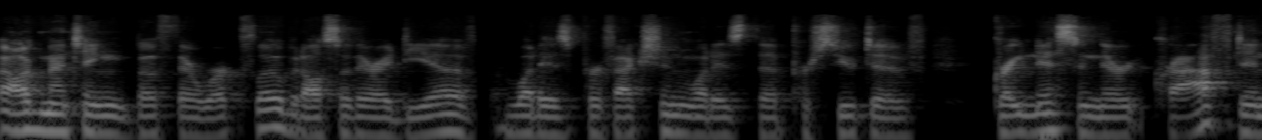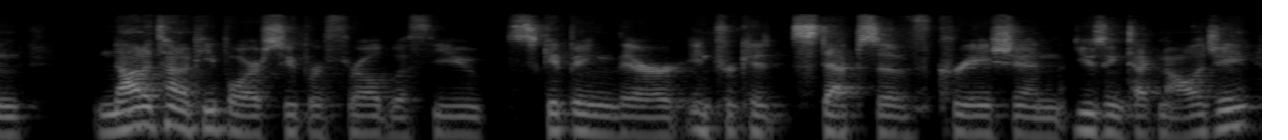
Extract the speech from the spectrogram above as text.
augmenting both their workflow, but also their idea of what is perfection, what is the pursuit of greatness in their craft. And not a ton of people are super thrilled with you skipping their intricate steps of creation using technology.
